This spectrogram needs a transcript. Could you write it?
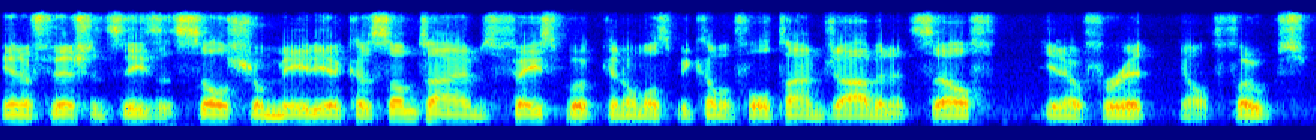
inefficiencies at social media because sometimes Facebook can almost become a full time job in itself. You know, for it, you know, folks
